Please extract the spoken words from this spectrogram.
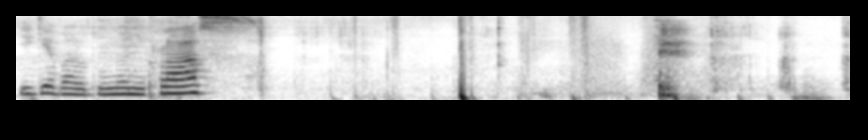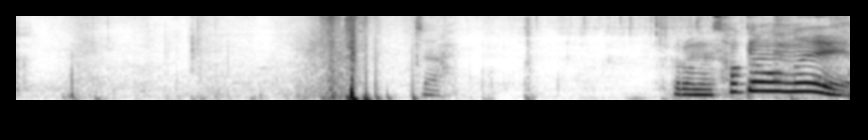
이게 바로 동현이 클래스. 자. 그러면 석영을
